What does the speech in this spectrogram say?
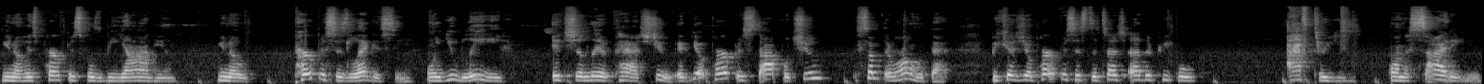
You know, his purpose was beyond him. You know, purpose is legacy. When you leave, it should live past you. If your purpose stop with you, something wrong with that. Because your purpose is to touch other people after you, on the side of you,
